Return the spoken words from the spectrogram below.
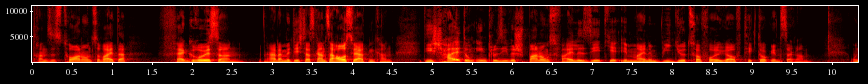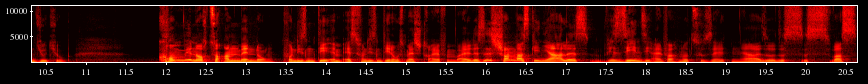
Transistoren und so weiter vergrößern, ja, damit ich das Ganze auswerten kann. Die Schaltung inklusive Spannungspfeile seht ihr in meinem Video zur Folge auf TikTok, Instagram und YouTube. Kommen wir noch zur Anwendung von diesen DMS, von diesen Dehnungsmessstreifen, weil das ist schon was Geniales. Wir sehen sie einfach nur zu selten. Ja, also das ist was,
